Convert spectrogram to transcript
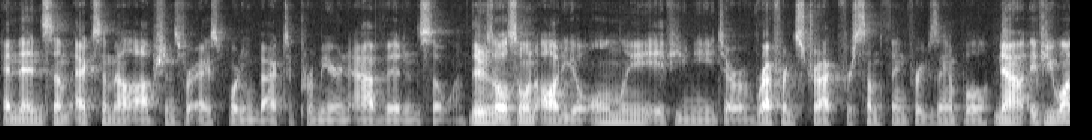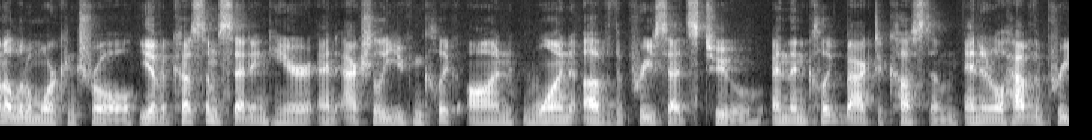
and then some XML options for exporting back to Premiere and Avid and so on. There's also an audio only if you need to reference track for something, for example. Now, if you want a little more control, you have a custom setting here and actually you can click on one of the presets too, and then click back to custom and it'll have the preset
